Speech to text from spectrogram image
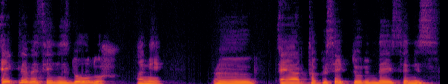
eklemeseniz de olur. Hani e, eğer takı sektöründeyseniz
